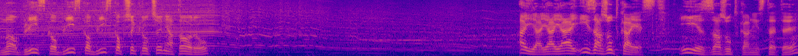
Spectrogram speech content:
No, blisko, blisko, blisko przekroczenia toru. Ajajajaj, i zarzutka jest. I jest zarzutka, niestety.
